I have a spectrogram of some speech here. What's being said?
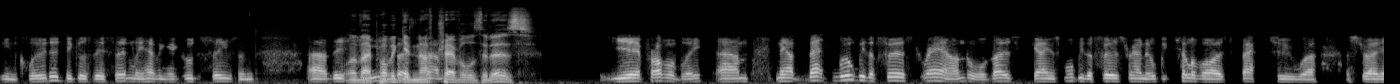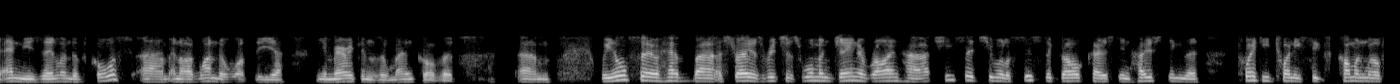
included because they're certainly having a good season uh, this Well, they year, probably get enough um, travel as it is. Yeah, probably. Um, now, that will be the first round, or those games will be the first round. It will be televised back to uh, Australia and New Zealand, of course. Um, and I wonder what the uh, the Americans will make of it. Um, we also have uh, Australia's richest woman, Gina Rinehart. She said she will assist the Gold Coast in hosting the 2026 Commonwealth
